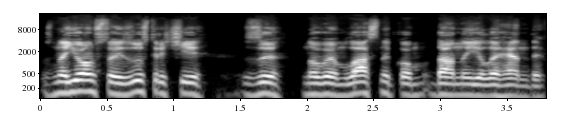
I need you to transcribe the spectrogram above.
знайомства і зустрічі з новим власником даної легенди.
